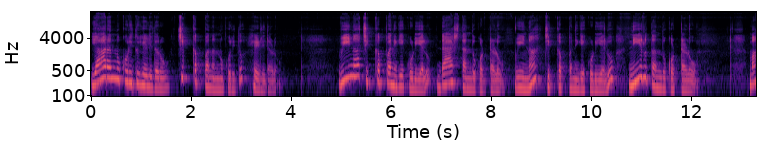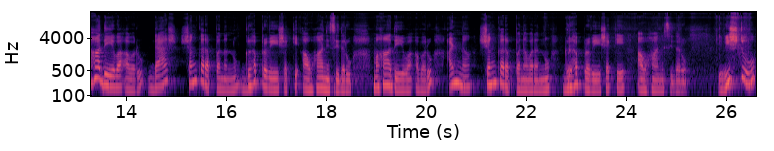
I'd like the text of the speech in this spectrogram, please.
ಯಾರನ್ನು ಕುರಿತು ಹೇಳಿದರು? ಚಿಕ್ಕಪ್ಪನನ್ನು ಕುರಿತು ಹೇಳಿದಳು. ವೀಣಾ ಚಿಕ್ಕಪ್ಪನಿಗೆ ಕುಡಿಯಲು ಡ್ಯಾಶ್ ತಂದುಕೊಟ್ಟಳು ವೀಣಾ ಚಿಕ್ಕಪ್ಪನಿಗೆ ಕುಡಿಯಲು ನೀರು ತಂದುಕೊಟ್ಟಳು ಮಹಾದೇವ ಅವರು ಡ್ಯಾಶ್ ಶಂಕರಪ್ಪನನ್ನು ಗೃಹ ಪ್ರವೇಶಕ್ಕೆ ಆಹ್ವಾನಿಸಿದರು. ಮಹಾದೇವ ಅವರು ಅಣ್ಣ ಶಂಕರಪ್ಪನವರನ್ನು ಗೃಹ ಪ್ರವೇಶಕ್ಕೆ ಆಹ್ವಾನಿಸಿದರು. ಇವಿಷ್ಟು.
